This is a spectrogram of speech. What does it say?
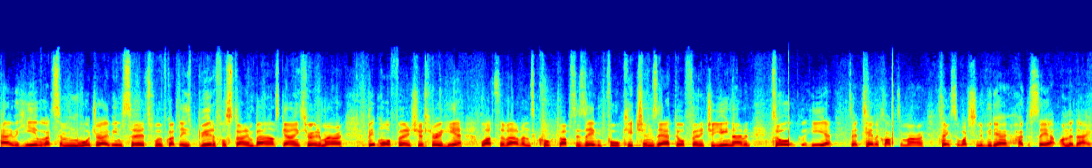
Over here we've got some wardrobe inserts. We've got these beautiful stone baths going through tomorrow. A bit more furniture through here. Lots of ovens, cooktops. There's even full kitchens, outdoor furniture, you name it. It's all here. It's at 10 o'clock tomorrow. Thanks for watching the video. Hope to see you on the day.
